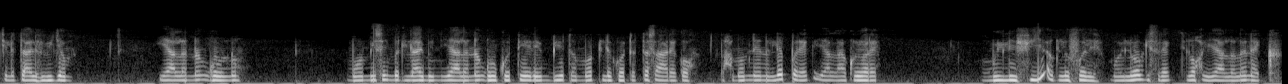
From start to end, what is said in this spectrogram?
ci la taalif bi jëm. Yàlla nangul nu. Moom mi sëñ Mat Laamin yàlla nangul ko téeréem bii te mottali ko te tasaare ko. Ndax moom nee na lépp rek yàllaa ko yore. Muy li fii ak la fële. Mooy loo gis rek ci loxo yàlla la nekk.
